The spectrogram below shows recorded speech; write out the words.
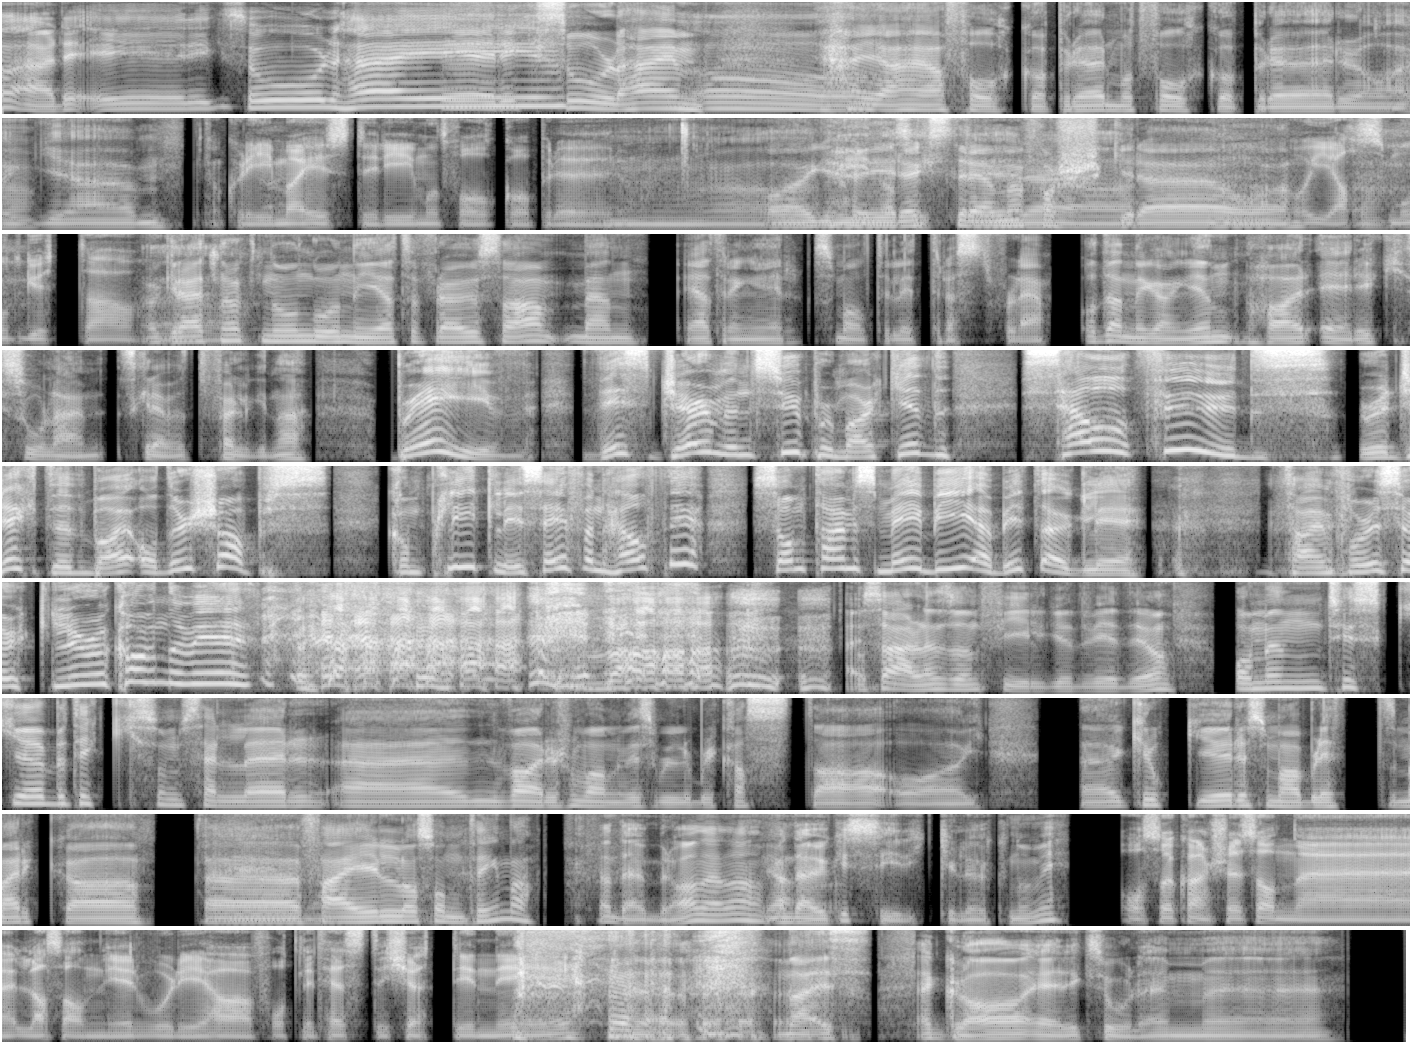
er det Erik Solheim? Erik Solheim. Åh. Heia, heia, folkeopprør mot folkeopprør, og eh, Og klimahysteri mot folkeopprør. Mm, Og nynazister, høyreekstreme ja. forskere og, Og jazz mot gutta. Og... og greit nok noen gode nyheter fra USA, men jeg trenger som alltid litt trøst for det. Og denne gangen har Erik Solheim skrevet følgende Brave! This German supermarket sell foods rejected by other shops. Completely safe and healthy, sometimes maybe a bit ugly. Time for a circular economy! Hva? Og så er det en sånn feel good-video om en tysk eh, butikk som selger eh, varer som vanligvis vil bli kasta, og eh, krukker som har blitt merka eh, feil, og sånne ting, da. Ja, det er jo bra, det, da. Ja. Men det er jo ikke sirkeløkonomi. Også kanskje sånne lasagner hvor de har fått litt hestekjøtt inni. nice. Jeg er glad Erik Solheim eh,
